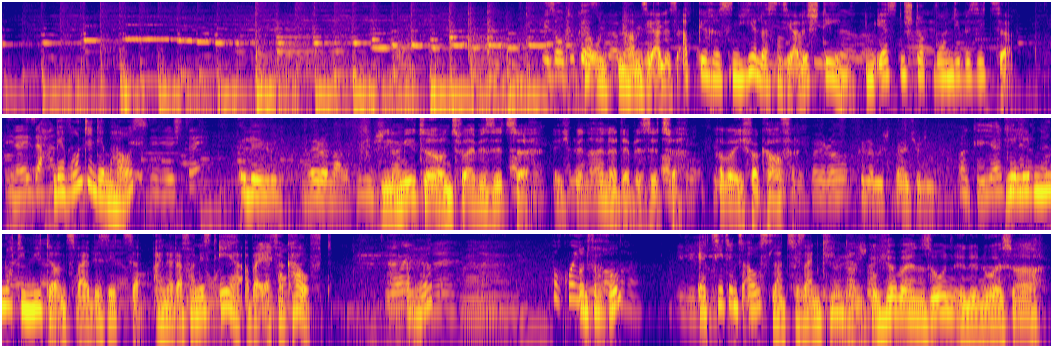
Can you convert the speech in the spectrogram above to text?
Da unten haben sie alles abgerissen, hier lassen sie alles stehen. Im ersten Stock wohnen die Besitzer. Wer wohnt in dem Haus? Die Mieter und zwei Besitzer. Ich bin einer der Besitzer, aber ich verkaufe. Hier leben nur noch die Mieter und zwei Besitzer. Einer davon ist er, aber er verkauft. Und warum? Er zieht ins Ausland zu seinen Kindern. Ich habe einen Sohn in den USA.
